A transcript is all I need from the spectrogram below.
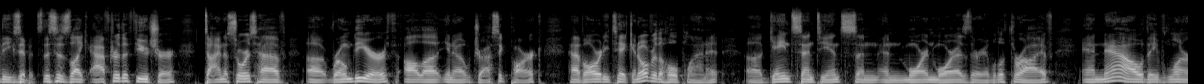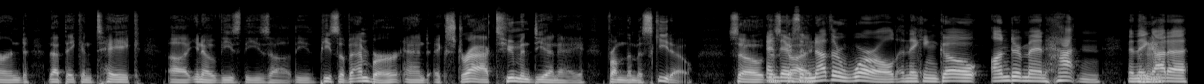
the exhibits. This is like after the future. Dinosaurs have uh, roamed the earth, a la you know Jurassic Park, have already taken over the whole planet, uh, gained sentience, and and more and more as they're able to thrive. And now they've learned that they can take. Uh, you know these these uh, these piece of ember and extract human DNA from the mosquito. So and there's guy- another world, and they can go under Manhattan, and Mm-hmm. they gotta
